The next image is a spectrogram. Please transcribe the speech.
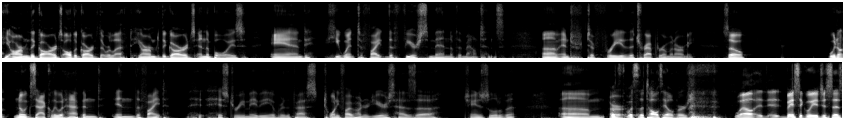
he armed the guards, all the guards that were left. He armed the guards and the boys, and he went to fight the fierce men of the mountains, um, and to free the trapped Roman army. So we don't know exactly what happened in the fight. H- history, maybe over the past twenty five hundred years, has uh, changed a little bit. Um, What's, what's the tall tale version? well, it, it basically it just says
